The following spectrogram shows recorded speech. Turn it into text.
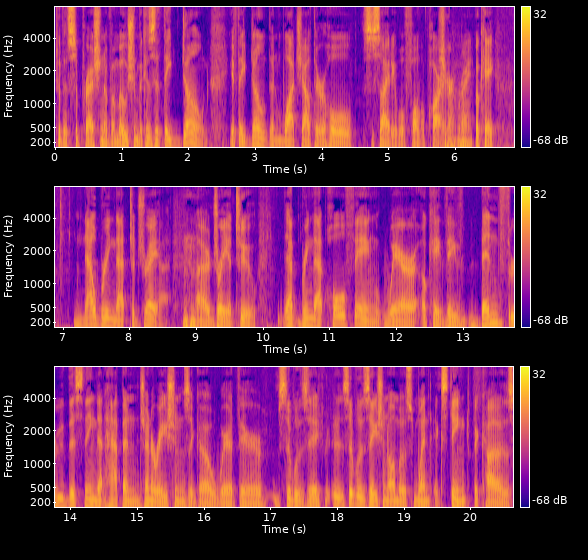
to the suppression of emotion. Because if they don't, if they don't, then watch out, their whole society will fall apart. Sure, right. Okay now bring that to Drea, uh, Drea 2. That bring that whole thing where, okay, they've been through this thing that happened generations ago where their civilization, civilization almost went extinct because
